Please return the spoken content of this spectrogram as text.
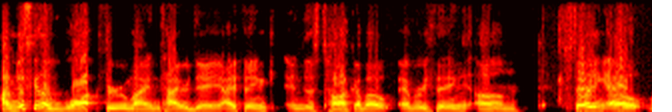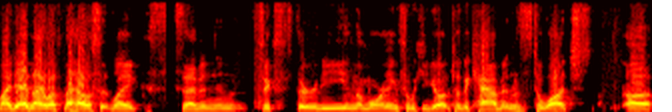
I'm just gonna walk through my entire day, I think, and just talk about everything. Um, starting out, my dad and I left the house at like seven and six thirty in the morning, so we could go up to the cabins to watch uh,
